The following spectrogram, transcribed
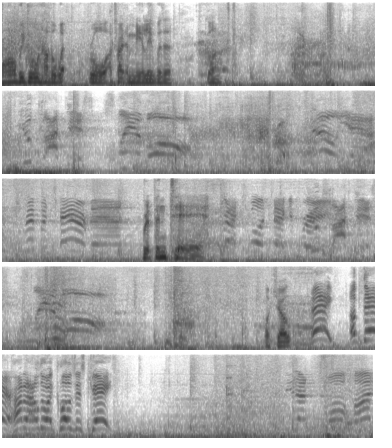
Oh, we don't have a whip, Bro, I tried to melee with a gun. Rip and tear. Scratch one, Mega Brain! You got this! Slay 'em all! Watch out. Hey! Up there! How the hell do I close this gate? See that small hut?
